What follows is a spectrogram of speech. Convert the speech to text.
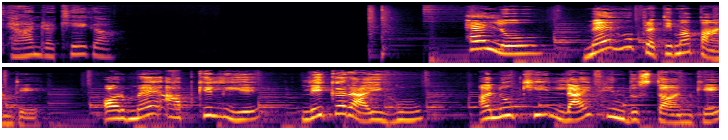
ध्यान रखिएगा। हेलो, मैं हूँ प्रतिमा पांडे और मैं आपके लिए लेकर आई हूँ अनोखी लाइव हिंदुस्तान के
